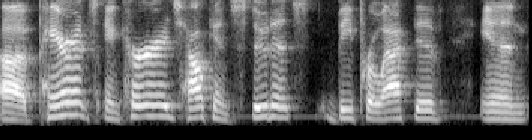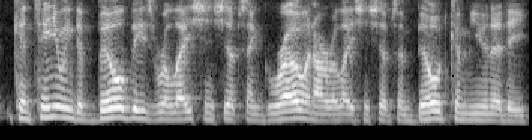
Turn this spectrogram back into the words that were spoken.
uh, parents encourage? How can students be proactive in continuing to build these relationships and grow in our relationships and build community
